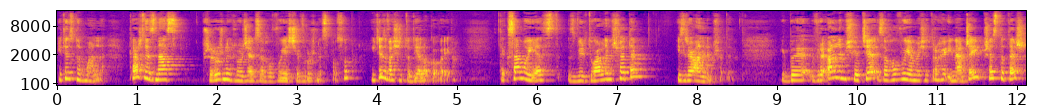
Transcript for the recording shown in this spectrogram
I to jest normalne. Każdy z nas przy różnych ludziach zachowuje się w różny sposób i to jest właśnie to dialogowe ja. Tak samo jest z wirtualnym światem i z realnym światem. Jakby w realnym świecie zachowujemy się trochę inaczej, przez to też,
